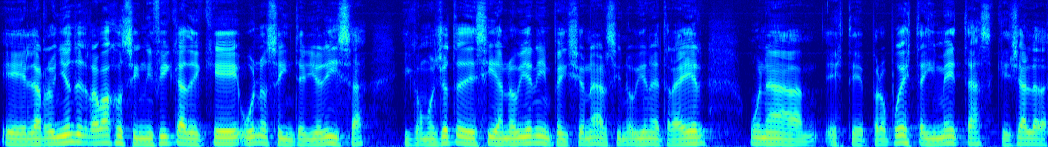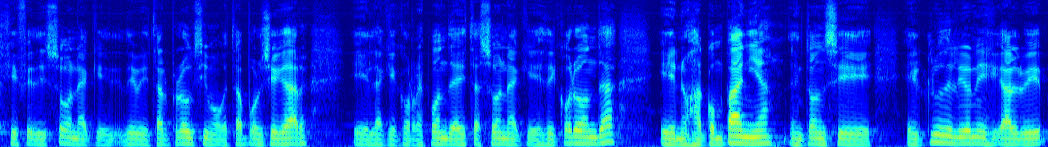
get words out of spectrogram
Eh, la reunión de trabajo significa de que uno se interioriza y como yo te decía, no viene a inspeccionar, sino viene a traer una este, propuesta y metas que ya la jefe de zona, que debe estar próximo o está por llegar, eh, la que corresponde a esta zona que es de Coronda, nos acompaña. Entonces, el Club de Leones Galve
